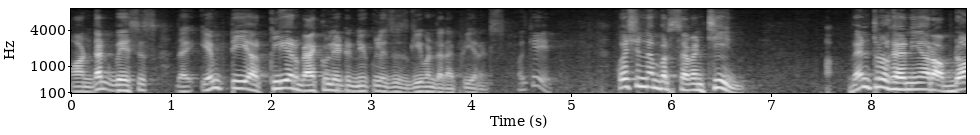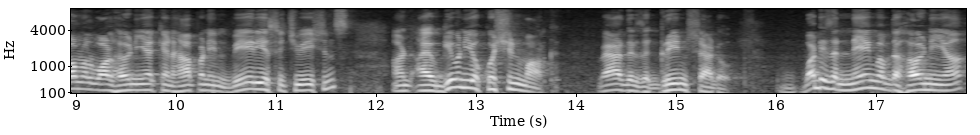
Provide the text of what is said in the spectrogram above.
on that basis the empty or clear vacuolated nucleus is given that appearance. Okay. Question number 17 ventral hernia or abdominal wall hernia can happen in various situations and I have given you a question mark where there is a green shadow. What is the name of the hernia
